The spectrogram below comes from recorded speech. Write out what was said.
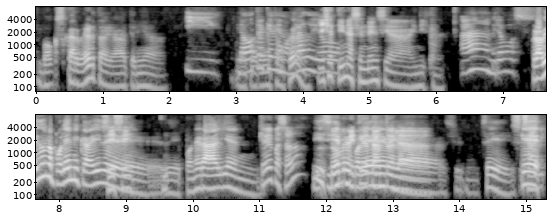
Boxcar Berta ya tenía... Y la otra que había nombrado yo... Y ella tiene ascendencia indígena. Ah, mira vos. Pero ha habido una polémica ahí de, Sí, sí. de poner a alguien... ¿Qué había pasado? Y No- no siempre me he metido tanto en la. Sí, sí. Se que sabe-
